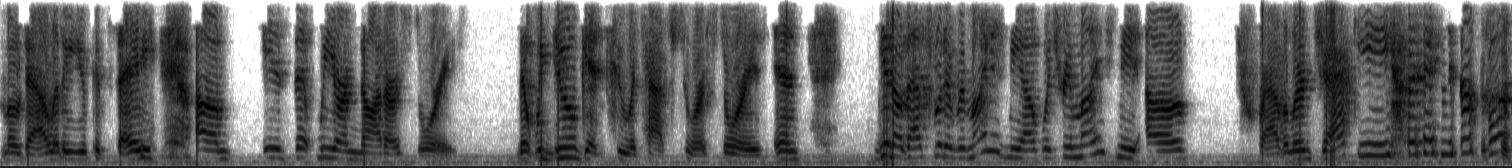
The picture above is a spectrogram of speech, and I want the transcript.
modality, you could say, um, is that we are not our stories. That we do get too attached to our stories, and you know that's what it reminded me of, which reminds me of Traveler Jackie in your book.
